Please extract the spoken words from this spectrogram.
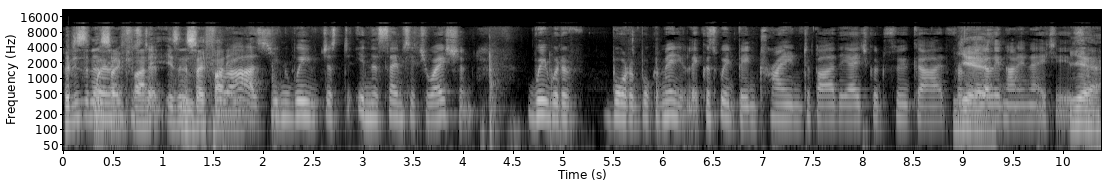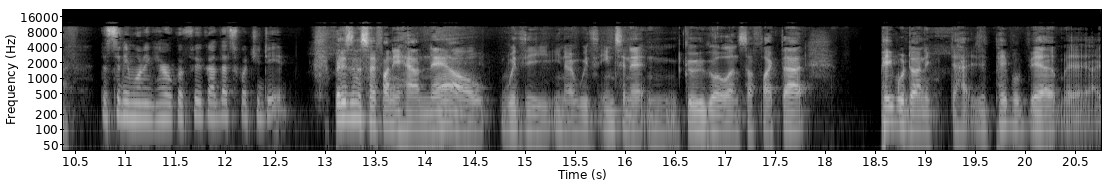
But isn't it were so funny? Isn't it so funny? For us, you know, we just in the same situation, we would have bought a book immediately because we'd been trained to buy the Age Good Food Guide from Yeah. the early 1980s. Yeah. The Sydney Morning Herald Good Food Guide, that's what you did. But isn't it so funny how now with the you know with internet and Google and stuff like that, people don't people uh,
